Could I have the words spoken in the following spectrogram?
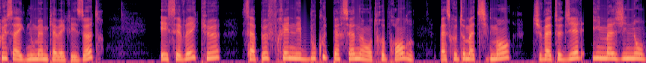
plus avec nous-mêmes qu'avec les autres. Et c'est vrai que ça peut freiner beaucoup de personnes à entreprendre parce qu'automatiquement, tu vas te dire, imaginons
